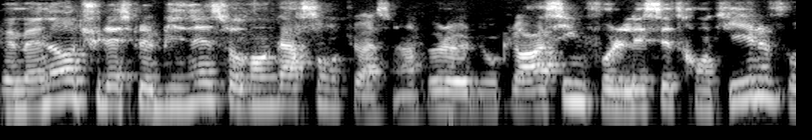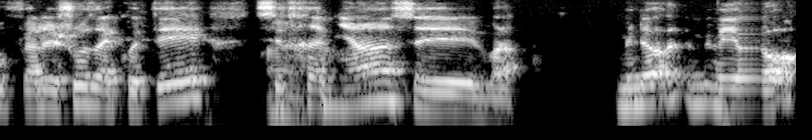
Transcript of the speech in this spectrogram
Mais maintenant, tu laisses le business au grand garçon, tu vois. C'est un peu le- donc le Racing, faut le laisser tranquille, faut faire les choses à côté. C'est Ouais. très bien, c'est voilà. Mais, non, mais oh,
